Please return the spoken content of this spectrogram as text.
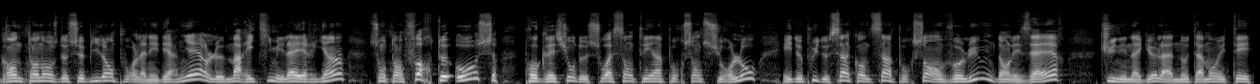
Grande tendance de ce bilan pour l'année dernière, le maritime et l'aérien sont en forte hausse, progression de 61% sur l'eau et de plus de 55% en volume dans les airs. Kuehne a notamment été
